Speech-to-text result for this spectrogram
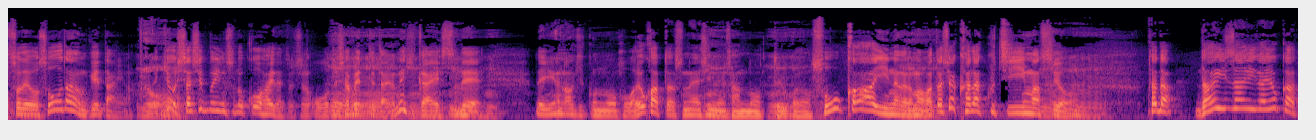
それを相談受けたんよ。で今日久しぶりにその後輩たちとちょっと大手喋ってたよね、控え室で。で、ゆのき君の方が良かったですね、新年さんのっていうから、そうか言いながら、まあ私は辛口言いますよ。ただ、題材が良かっ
